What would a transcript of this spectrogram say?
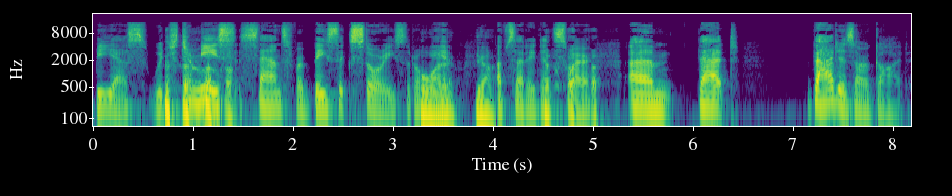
BS, which to me stands for basic stories. so don't Oh, be I- yeah. upset I didn't swear. um, that that is our God.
